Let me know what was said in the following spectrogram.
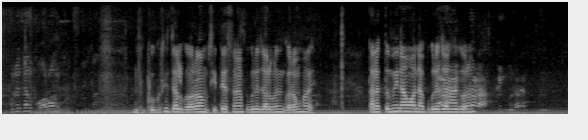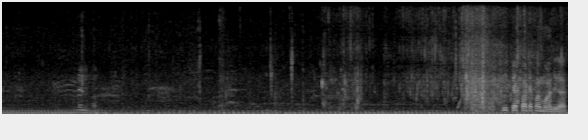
পুকুরের জল গরম পুকুরের জল গরম শীতের সময় পুকুরের জল কোনোদিন গরম হয়? তাহলে তুমি নাও না পুকুরের জল যদি গরম দাঁড়া, ঠিক বুঝা রে? হুম। তুলে দিবো। ওই টেপা টেপা মাছ গাছ?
